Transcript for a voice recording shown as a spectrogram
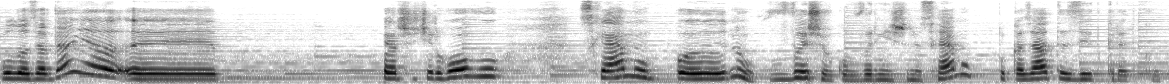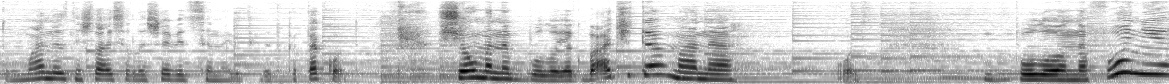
було завдання е, першочергову схему, по- ну, вишивку, верніше, не схему, показати з відкриткою. Тому в мене знайшлася лише від сина відкритка. Так от, що в мене було? Як бачите, в мене ось було на фоні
